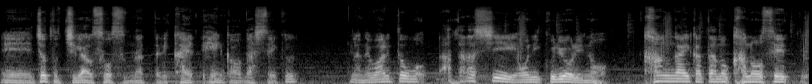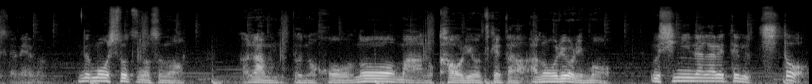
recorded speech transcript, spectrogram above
えーちょっと違うソースになったり変えて変化を出していく。なんで割と新しいお肉料理の考え方の可能性っていうんですかね。でもう一つのそのランプの方の,、まああの香りをつけたあのお料理も牛に流れてる血と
